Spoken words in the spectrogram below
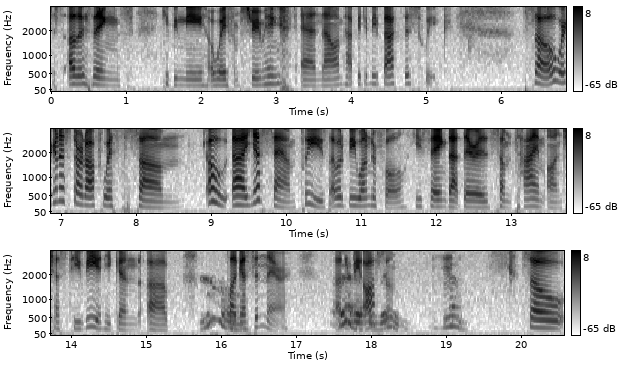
just other things keeping me away from streaming. And now I'm happy to be back this week. So, we're going to start off with some. Oh, uh, yes, Sam, please. That would be wonderful. He's saying that there is some time on Chess TV and he can uh, Oh, plug us in there. That would be awesome. Mhm. Yeah. So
